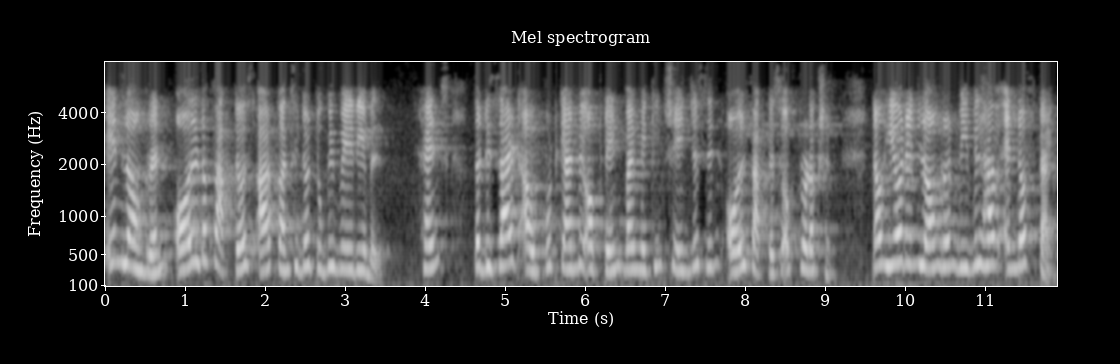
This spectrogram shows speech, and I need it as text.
in long run, all the factors are considered to be variable. Hence, the desired output can be obtained by making changes in all factors of production. Now here in long run, we will have enough time.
